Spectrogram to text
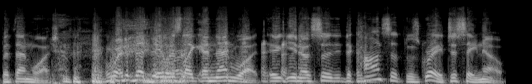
But then what? What did that it was like, and then what? It- you know, so the concept was great. Just say no.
